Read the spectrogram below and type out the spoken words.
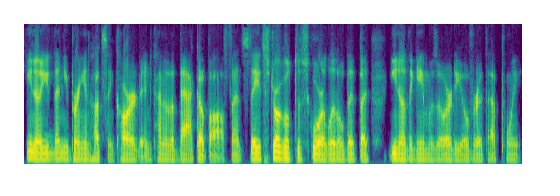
You know, you, then you bring in Hudson Card and kind of the backup offense. They struggled to score a little bit, but, you know, the game was already over at that point.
